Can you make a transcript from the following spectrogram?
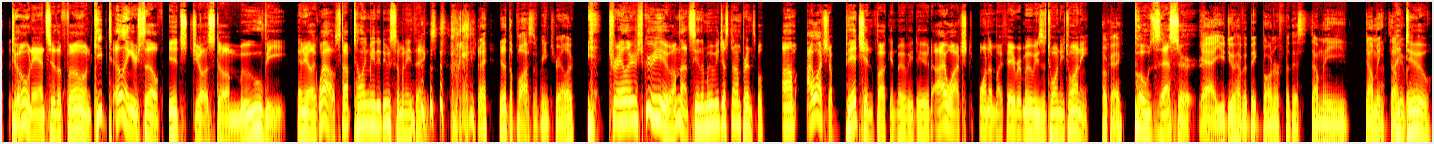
Don't answer the phone. Keep telling yourself it's just a movie. And you're like, wow, stop telling me to do so many things. you're not the boss of me trailer. Trailer, screw you. I'm not seeing the movie just on principle. Um, I watched a bitchin' fucking movie, dude. I watched one of my favorite movies of 2020, Okay. Possessor. Yeah, you do have a big boner for this. Tell me. Tell me. Tell me I do.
